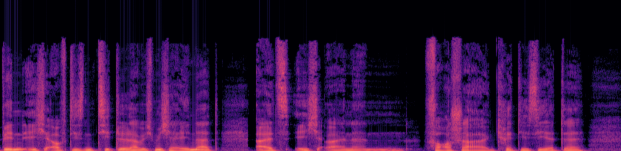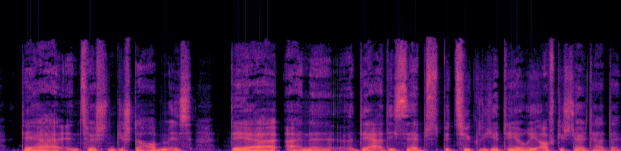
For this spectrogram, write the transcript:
bin ich auf diesen Titel, habe ich mich erinnert, als ich einen Forscher kritisierte, der inzwischen gestorben ist, der eine derartig selbstbezügliche Theorie aufgestellt hatte,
